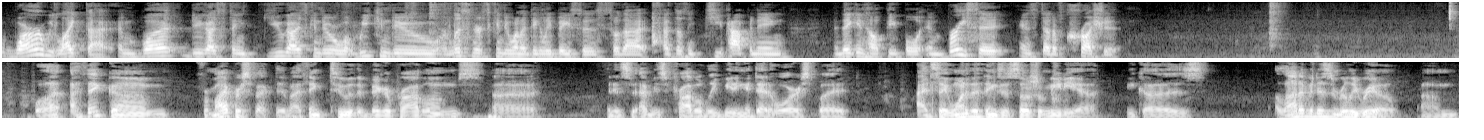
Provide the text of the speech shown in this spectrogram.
why are we like that? And what do you guys think you guys can do or what we can do or listeners can do on a daily basis so that that doesn't keep happening and they can help people embrace it instead of crush it? Well, I think um, from my perspective, I think two of the bigger problems uh, and it's I mean, it's probably beating a dead horse, but I'd say one of the things is social media because a lot of it isn't really real. Um,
